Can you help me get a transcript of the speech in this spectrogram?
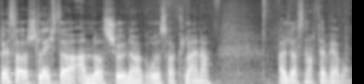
besser, schlechter, anders, schöner, größer, kleiner. All das nach der Werbung.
